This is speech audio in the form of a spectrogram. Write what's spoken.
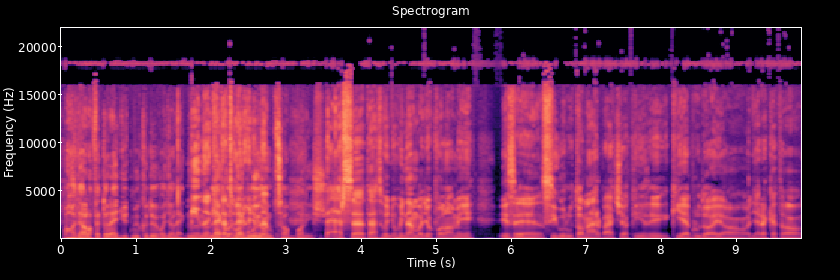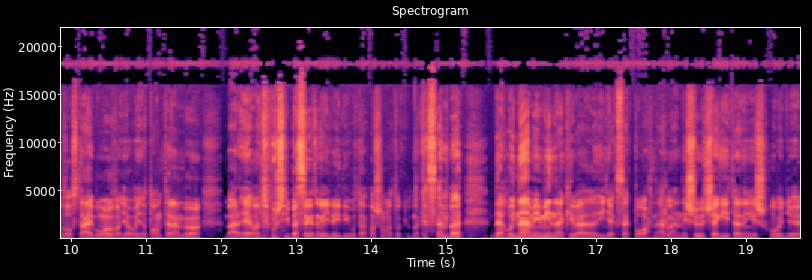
Ah, de alapvetően együttműködő vagy a leg, Mindenki, leg, tehát, legújoncabbal is. Persze, tehát hogy, hogy nem vagyok valami izé, szigorú tanárbácsi, aki izé, kiebrudalja a gyereket az osztályból, vagy a, vagy a tanteremből, bár e, most így beszélgetünk, egyre idiótább hasonlatok jutnak eszembe, de hogy nem, én mindenkivel igyekszek partner lenni, sőt segíteni is, hogy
